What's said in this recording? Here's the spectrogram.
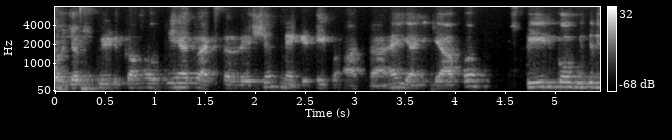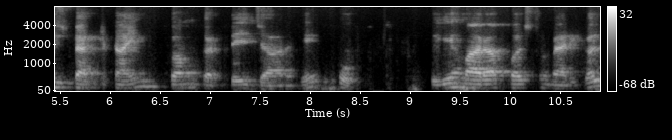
तो जब स्पीड कम होती है तो एक्सेलरेशन नेगेटिव आता है। यानी कि आप स्पीड को विद रिस्पेक्ट टाइम कम करते जा रहे हो। तो ये हमारा फ़र्स्ट न्यूमेरिकल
